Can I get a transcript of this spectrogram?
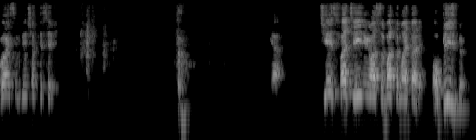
Vai să vedem șapte sefi. Ia. Ce îți face inima să bată mai tare? O pizdă!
